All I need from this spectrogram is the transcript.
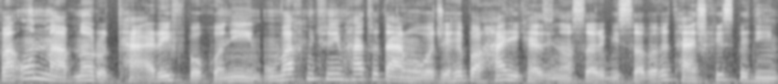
و اون مبنا رو تعریف بکنیم اون وقت می‌تونیم حتی در مواجهه با هر یک از این آثار بی سابقه تشخیص بدیم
